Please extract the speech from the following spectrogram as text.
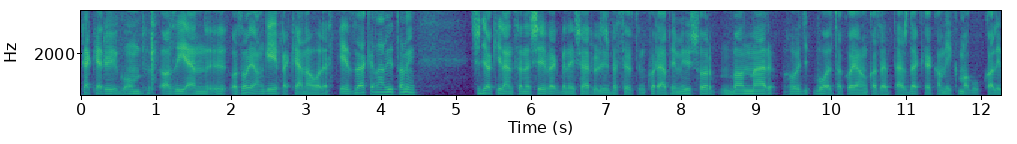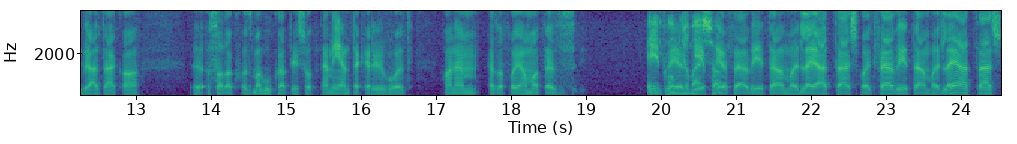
tekerőgomb az, ilyen, az olyan gépeken, ahol ezt kézzel kell állítani, és ugye a 90-es években, és erről is beszéltünk korábbi műsorban már, hogy voltak olyan kazettás dekkek, amik maguk kalibrálták a, a szalaghoz magukat, és ott nem ilyen tekerő volt, hanem ez a folyamat, ez két gépnél felvétel, majd lejátszás, majd felvétel, majd lejátszás,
